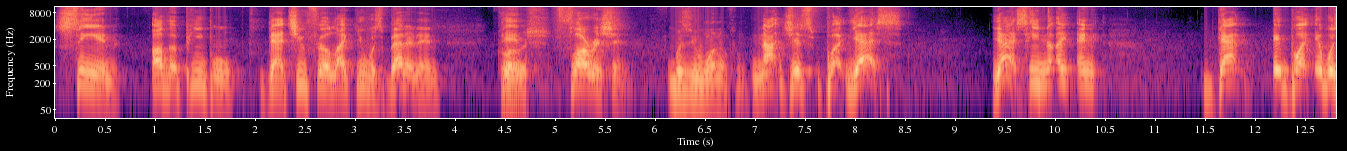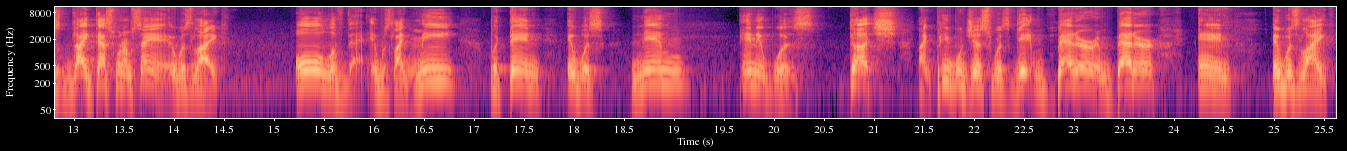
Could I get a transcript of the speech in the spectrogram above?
seeing other people that you feel like you was better than, than Flourish. flourishing. Was you one of them? Not just, but yes, yes. He and that. It, but it was like that's what I'm saying. It was like all of that. It was like me, but then it was Nim, then it was Dutch. Like people just was getting better and better, and it was like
